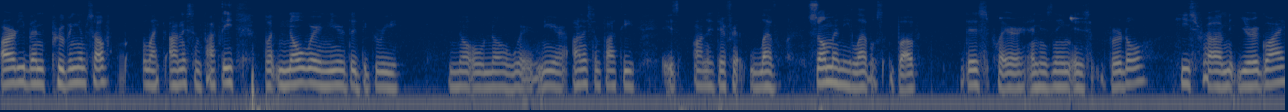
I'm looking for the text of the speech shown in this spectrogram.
already been proving himself, like Ansu Fati, but nowhere near the degree. No, nowhere near. Ansu Fati is on a different level. So many levels above this player, and his name is Vidal. He's from Uruguay,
